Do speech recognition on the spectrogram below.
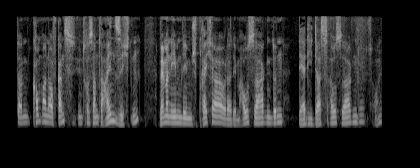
dann kommt man auf ganz interessante Einsichten, wenn man eben dem Sprecher oder dem Aussagenden, der, die das Aussagende, sorry,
